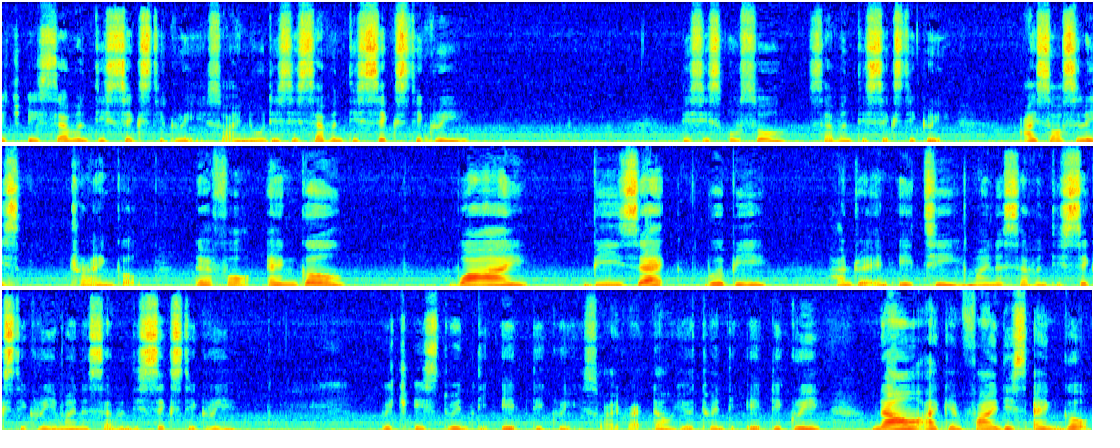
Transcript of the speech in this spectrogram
which is 76 degree. So I know this is 76 degree. This is also 76 degree. Isosceles triangle. Therefore angle YBZ will be 180 minus 76 degree minus 76 degree which is 28 degree. So I write down here 28 degree. Now I can find this angle.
